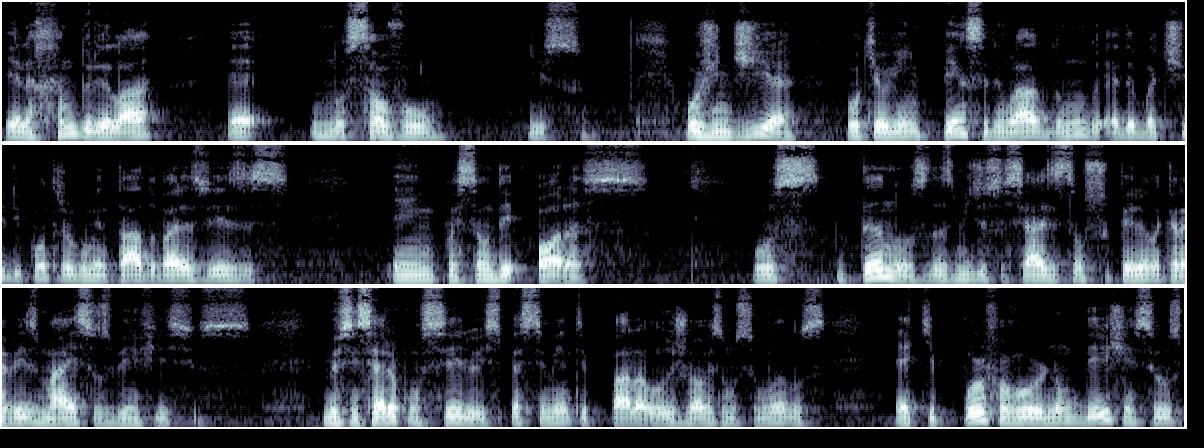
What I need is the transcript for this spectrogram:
e Alhamdulillah é, nos salvou isso. Hoje em dia, o que alguém pensa de um lado do mundo é debatido e contra-argumentado várias vezes em questão de horas. Os danos das mídias sociais estão superando cada vez mais seus benefícios. Meu sincero conselho, especialmente para os jovens muçulmanos, é que, por favor, não deixem seus,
